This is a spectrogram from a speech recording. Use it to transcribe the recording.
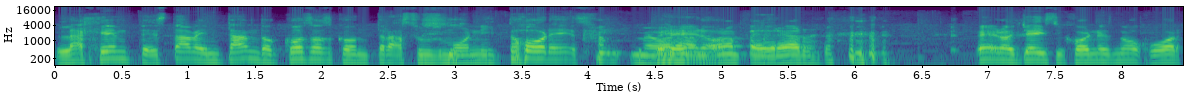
La gente está aventando cosas contra sus monitores. me, van a, me, van a, pedrear. pero JC Horn es nuevo jugador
